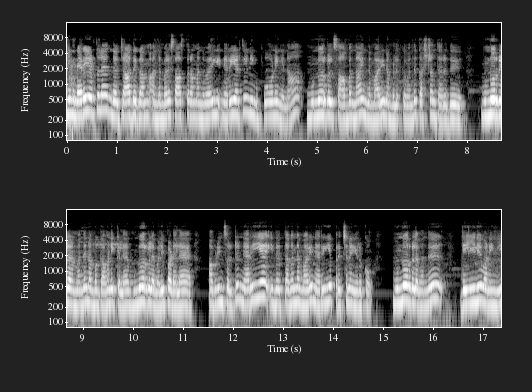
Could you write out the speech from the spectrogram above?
நீங்கள் நிறைய இடத்துல இந்த ஜாதகம், அந்த மாதிரி சாஸ்திரம் அந்த மாதிரி நிறைய இடத்துல நீங்கள் போனீங்கன்னா, முன்னோர்கள் சாபம் தான் இந்த மாதிரி நம்மளுக்கு வந்து கஷ்டம் தருது. முன்னோர்களை வந்து நம்ம கவனிக்கலை முன்னோர்களை வழிபடலை அப்படின்னு சொல்லிட்டு நிறைய இந்த தகுந்த மாதிரி நிறைய பிரச்சனை இருக்கும். முன்னோர்களை வந்து டெய்லி வணங்கி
